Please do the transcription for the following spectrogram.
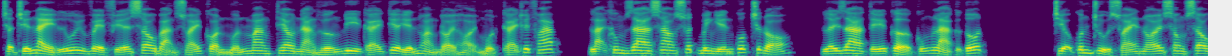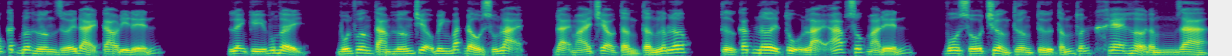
trận chiến này lui về phía sau bản xoáy còn muốn mang theo nàng hướng đi cái kia yến hoàng đòi hỏi một cái thuyết pháp, lại không ra sao xuất binh yến quốc trước đó, lấy ra tế cờ cũng là cực tốt. Triệu quân chủ xoáy nói xong sau cất bước hướng dưới đài cao đi đến. Lệnh ký vung đẩy bốn phương tám hướng triệu binh bắt đầu xuống lại, đại mái treo tầng tầng lớp lớp, từ các nơi tụ lại áp xúc mà đến, vô số trường thường từ tấm thuẫn khe hở đâm ra,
